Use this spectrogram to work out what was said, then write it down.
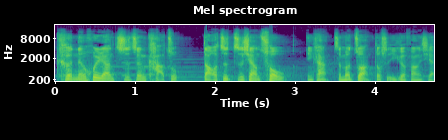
可能会让指针卡住，导致指向错误。你看怎么转都是一个方向。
